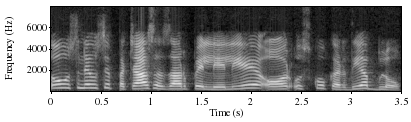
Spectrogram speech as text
तो उसने उसे पचास हज़ार रुपये ले लिए और उसको कर दिया ब्लॉक।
